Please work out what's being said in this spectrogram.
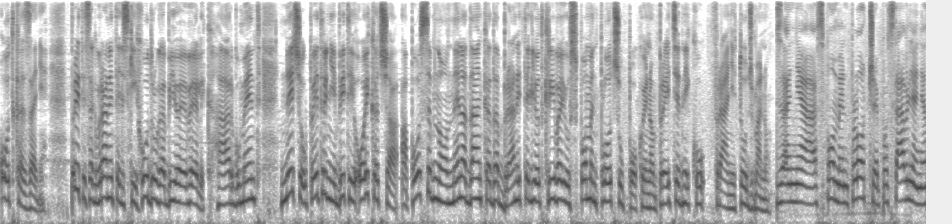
otkazanje. Pritisak braniteljskih udruga bio je velik, a argument neće u Petrinji biti Ojkača, a posebno ne na dan kada branitelji otkrivaju spomen ploču pokojnom predsjedniku Franji Tuđmanu. Zanja spomen ploče, postavljanja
